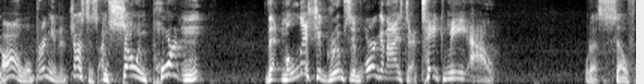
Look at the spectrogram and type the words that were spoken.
Oh, we'll bring you to justice. I'm so important that militia groups have organized to take me out. What a self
